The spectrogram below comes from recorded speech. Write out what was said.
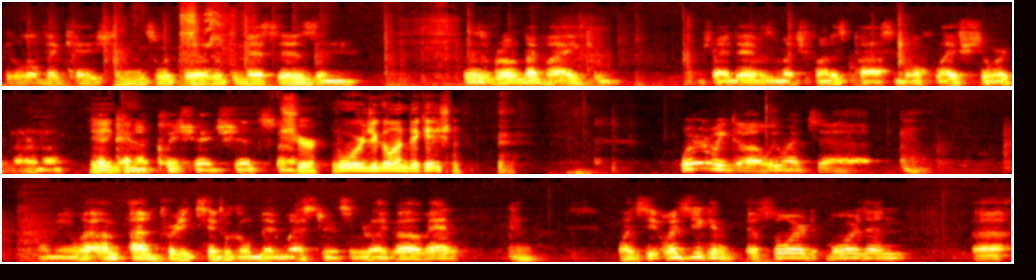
did a little vacations with the with the missus and just rode my bike and tried to have as much fun as possible. Life's short. I don't know. Yeah, that kind of cliched shit. So. Sure. Where'd you go on vacation? Where did we go? We went to. I mean, well, I'm I'm pretty typical Midwestern, so we're like, oh man, once you once you can afford more than uh,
